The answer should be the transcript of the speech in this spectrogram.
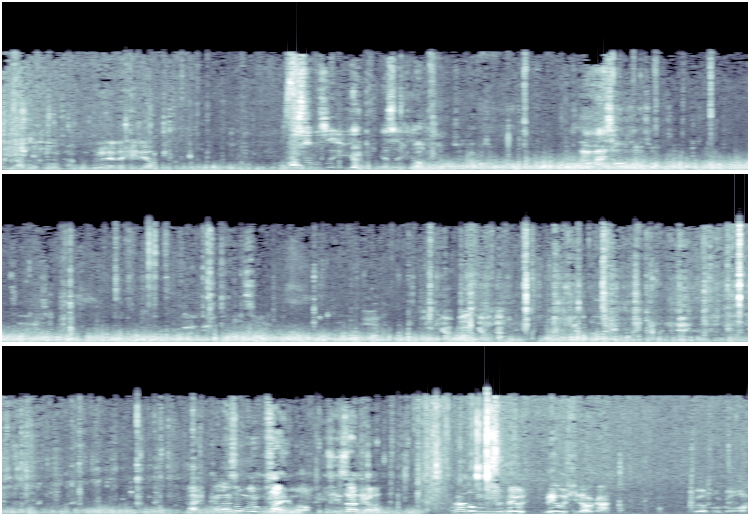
黑雕，是不是鱼啊？也是鱼啊！来来，收收收。一条比一条大。哎，看来是我们的午餐有了，已经三条了。我看都没没有没有提到竿，不要脱钩啊！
